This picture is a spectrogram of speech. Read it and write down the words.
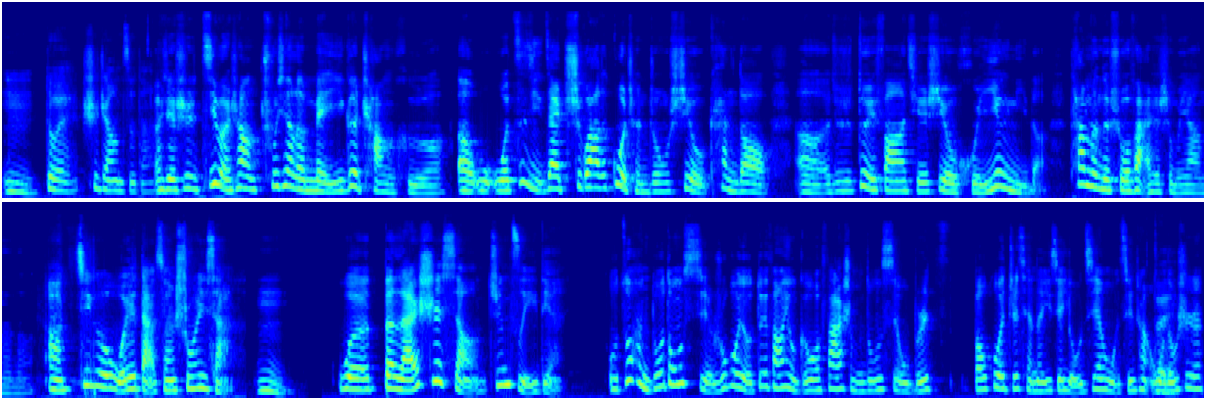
嗯，对，是这样子的。而且是基本上出现了每一个场合。呃，我我自己在吃瓜的过程中是有看到，呃，就是对方其实是有回应你的。他们的说法是什么样的呢？啊，这个我也打算说一下。嗯，我本来是想君子一点，我做很多东西，如果有对方有给我发什么东西，我不是包括之前的一些邮件，我经常我都是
